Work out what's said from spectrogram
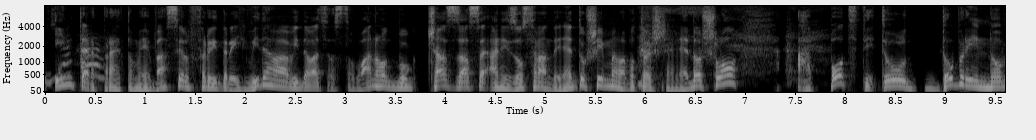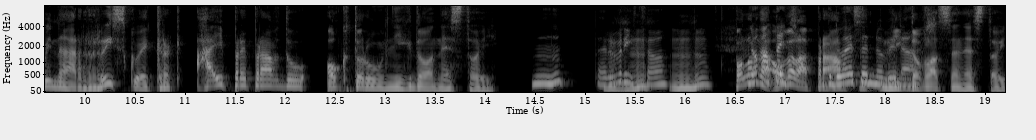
Interpretom je Vasil Friedrich, vydáva vydavateľstvo One Hotbook. Čas zase ani zo srandy netušíme, lebo to ešte nedošlo. A podtitul Dobrý novinár riskuje krk aj pre pravdu, o ktorú nikto nestojí. Hm, to je dobrý, Mhm, co? mhm. Podľa No mňa oveľa kdo pravd je ten novinář? nikto vlastne nestojí.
